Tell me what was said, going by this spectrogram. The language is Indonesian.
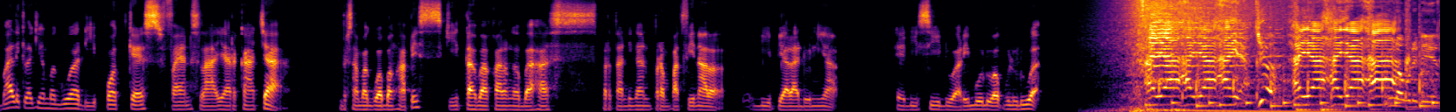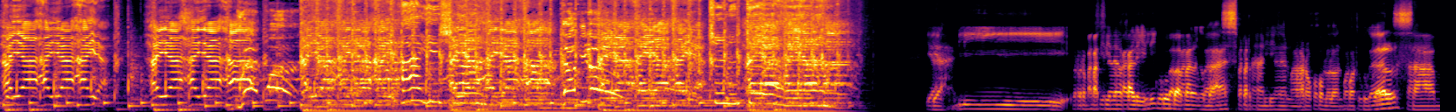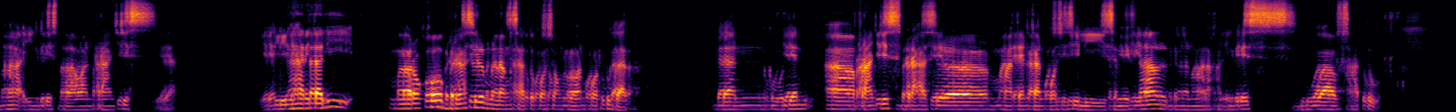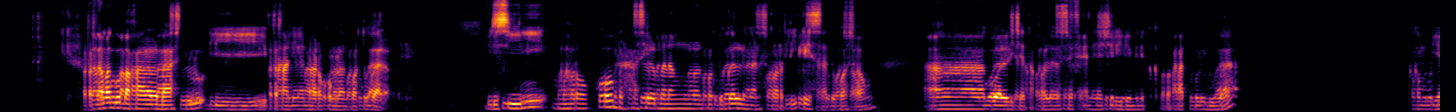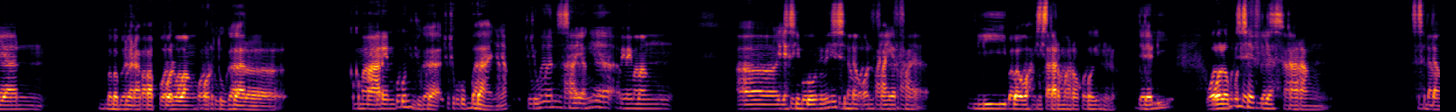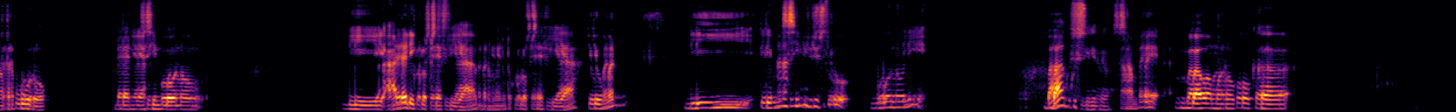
balik lagi sama gua di podcast fans layar kaca. Bersama gua Bang Hafiz, kita bakal ngebahas pertandingan perempat final di Piala Dunia edisi 2022. Haya haya haya haya haya ha You know what it is. haya haya haya haya haya ha haya di perempat final kali ini gue bakal ngebahas pertandingan Maroko melawan Portugal sama Inggris melawan Perancis. Ya, ya di hari tadi Maroko berhasil menang 1-0 melawan Portugal. Dan kemudian eh, Perancis berhasil mematenkan posisi di semifinal dengan mengalahkan Inggris 2-1. Pertama gue bakal bahas dulu di pertandingan Maroko melawan Portugal. Di sini Maroko berhasil menang melawan Portugal dengan skor tipis 1-0. Uh, gol dicetak oleh Yosef Enesiri di menit ke-42. Kemudian beberapa peluang Portugal kemarin pun juga cukup banyak. Cuman sayangnya memang uh, Yasin Bono ini sedang on fire, fire di bawah Mister Maroko ini loh. Jadi walaupun Sevilla sekarang sedang terpuruk. dan Yasin Bono di ada di klub Sevilla bermain untuk klub Sevilla cuman di timnas ini justru Bono ini bagus gitu sampai membawa Maroko ke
